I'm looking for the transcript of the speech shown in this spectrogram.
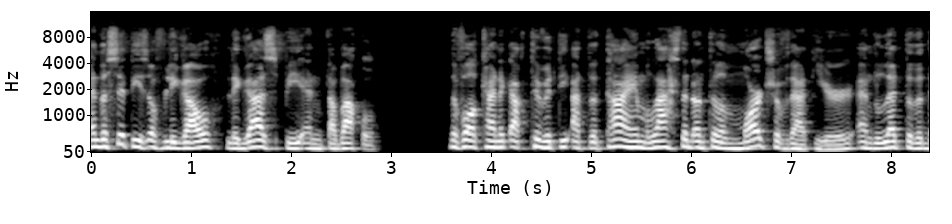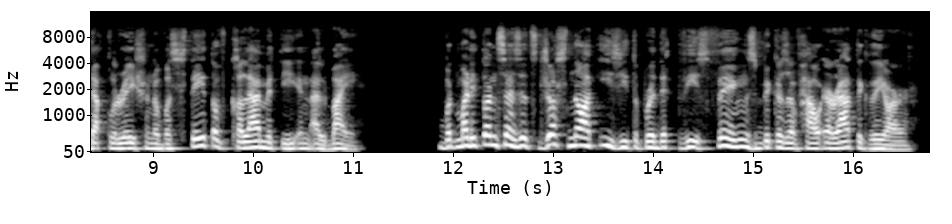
and the cities of Ligao, Legazpi, and Tabaco. The volcanic activity at the time lasted until March of that year and led to the declaration of a state of calamity in Albay. But Mariton says it's just not easy to predict these things because of how erratic they are.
